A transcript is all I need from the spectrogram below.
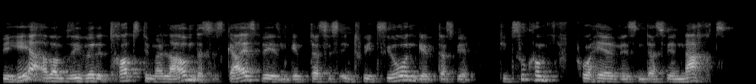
wie her, aber sie würde trotzdem erlauben, dass es Geistwesen gibt, dass es Intuition gibt, dass wir die Zukunft vorher wissen, dass wir nachts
